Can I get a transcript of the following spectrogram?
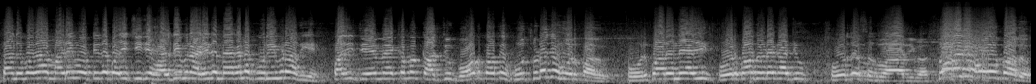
ਤੁਹਾਨੂੰ ਪਤਾ ਮਾੜੀ ਮੋਟੀ ਤਾਂ ਭਾਜੀ ਚੀਜ਼ ਹੈਲਦੀ ਬਣਾਣੀ ਤੇ ਮੈਂ ਕਹਿੰਦਾ ਪੂਰੀ ਬਣਾ ਦਈਏ ਭਾਜੀ ਜੇ ਮੈਂ ਕਹਾਂ ਕਾਜੂ ਬਹੁਤ ਪਾਤੇ ਹੋਰ ਥੋੜਾ ਜਿਹਾ ਹੋਰ ਪਾ ਦਿਓ ਹੋਰ ਪਾ ਦਿੰਦੇ ਆ ਜੀ ਹੋਰ ਪਾ ਥੋੜੇ ਕਾਜੂ ਹੋਰ ਦੱਸੋ ਵਾਹ ਜੀ ਵਾਹ ਥੋੜਾ ਜਿਹਾ ਹੋਰ ਪਾ ਦਿਓ।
